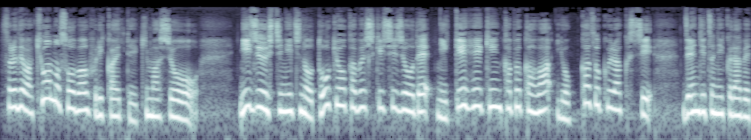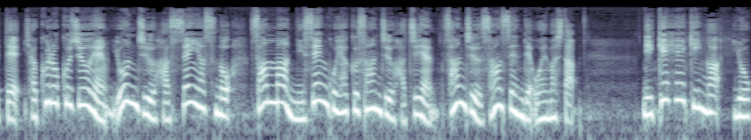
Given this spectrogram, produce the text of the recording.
それでは今日の相場を振り返っていきましょう。27日の東京株式市場で日経平均株価は4日続落し、前日に比べて160円48銭安の32,538円33銭で終えました。日経平均が4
